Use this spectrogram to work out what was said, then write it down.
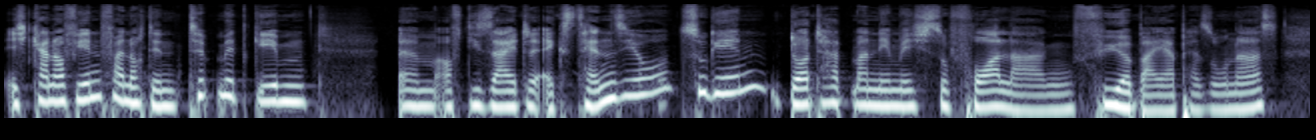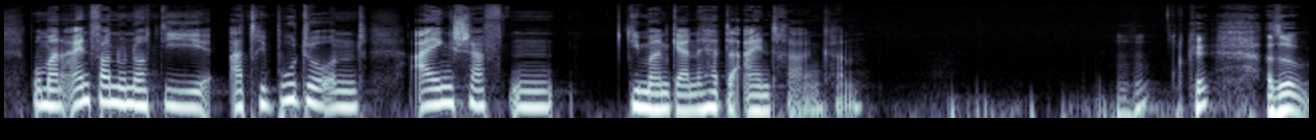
Ich kann auf jeden Fall noch den Tipp mitgeben, ähm, auf die Seite Extensio zu gehen. Dort hat man nämlich so Vorlagen für Bayer Personas, wo man einfach nur noch die Attribute und Eigenschaften, die man gerne hätte, eintragen kann. Mm-hmm. Okay. Also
